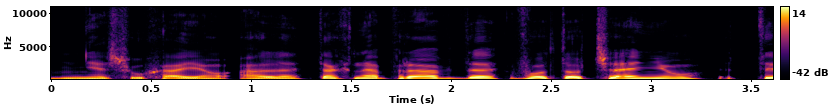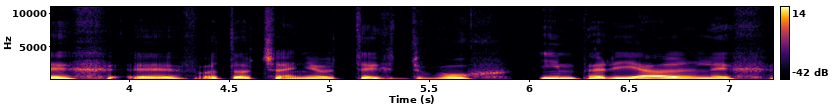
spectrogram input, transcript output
mnie słuchają, ale tak naprawdę w otoczeniu tych, w otoczeniu tych dwóch imperialnych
